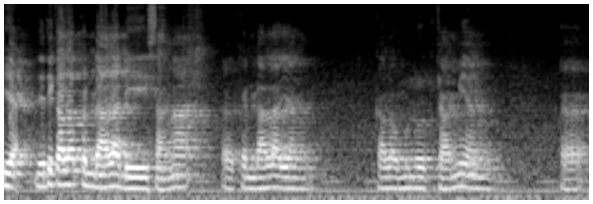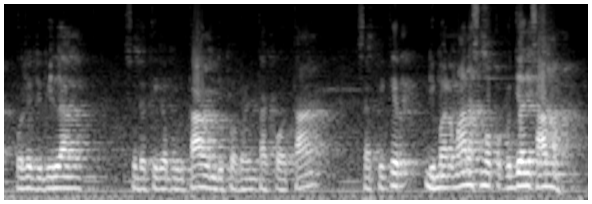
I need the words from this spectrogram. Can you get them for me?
Iya, jadi kalau kendala di sana eh, kendala yang kalau menurut kami yang eh, boleh dibilang sudah 30 tahun di pemerintah kota, saya pikir di mana-mana semua pekerjaan sama.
